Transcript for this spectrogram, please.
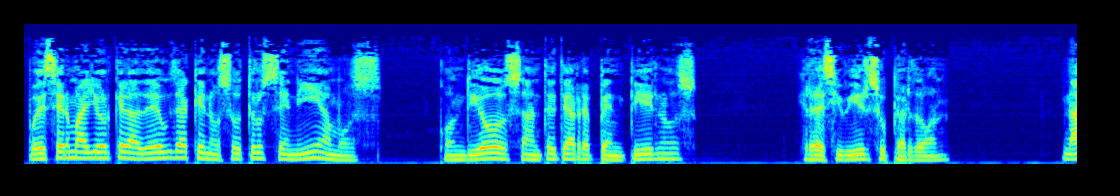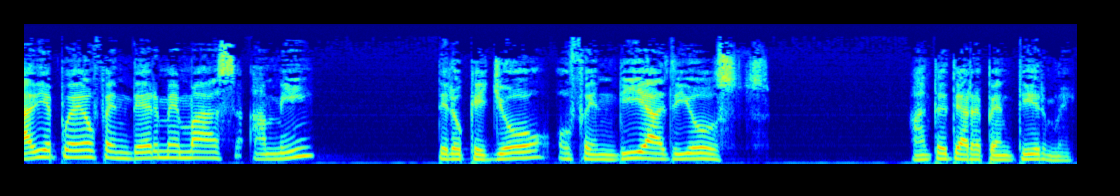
puede ser mayor que la deuda que nosotros teníamos con Dios antes de arrepentirnos y recibir su perdón. Nadie puede ofenderme más a mí de lo que yo ofendía a Dios antes de arrepentirme.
